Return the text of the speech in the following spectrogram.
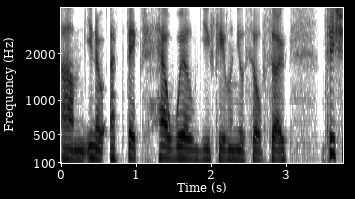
um, you know affect how well you feel in yourself. So Fish,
